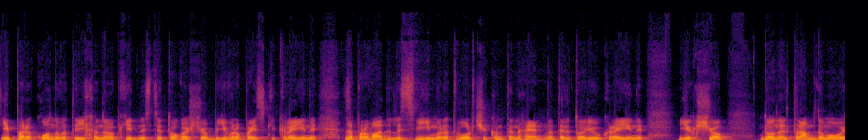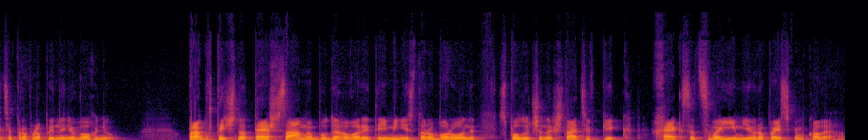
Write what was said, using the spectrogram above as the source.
і переконувати їх у необхідності того, щоб європейські країни запровадили свій миротворчий контингент на території України, якщо Дональд Трамп домовиться про припинення вогню. Практично те ж саме буде говорити і міністр оборони Сполучених Штатів Пік Хексет своїм європейським колегам.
